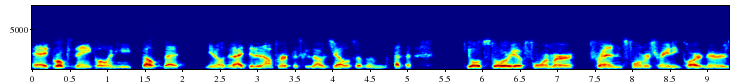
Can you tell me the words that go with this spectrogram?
And he broke his ankle, and he felt that you know that I did it on purpose because I was jealous of him. the old story of former friends, former training partners,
